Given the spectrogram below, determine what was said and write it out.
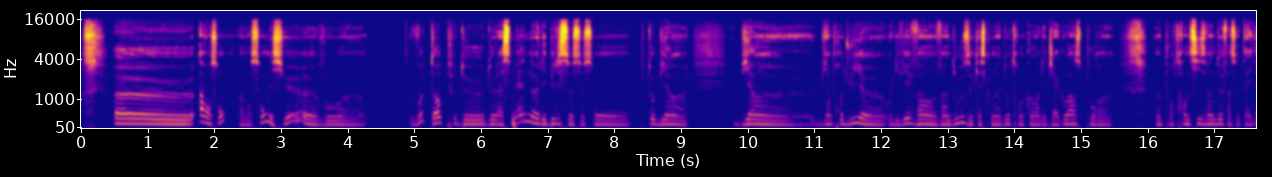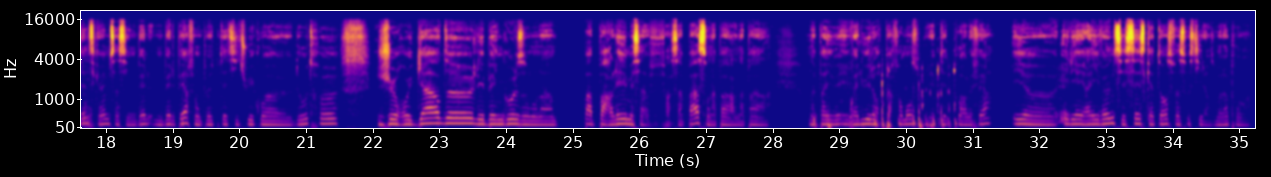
avançons, avançons, messieurs, vos vos tops de, de, la semaine. Les Bills se sont plutôt bien, bien, bien produits, euh, Olivier. 20-12. Qu'est-ce qu'on a d'autre encore? Les Jaguars pour, euh, pour 36-22 face aux Titans. Quand même, ça, c'est une belle, une belle perf. On peut peut-être situer quoi euh, d'autre? Je regarde les Bengals. On n'en a pas parlé, mais ça, ça passe. On n'a pas, pas, pas évalué leur performance. Vous allez peut-être pouvoir le faire. Et, euh, et les Ravens, c'est 16-14 face aux Steelers. Voilà pour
